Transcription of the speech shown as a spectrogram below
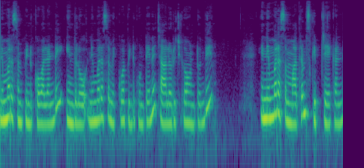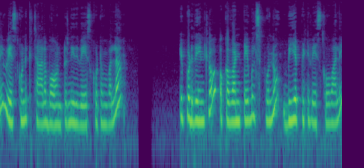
నిమ్మరసం పిండుకోవాలండి. ఇందులో నిమ్మరసం ఎక్కువ పిండుకుంటేనే చాలా రుచిగా ఉంటుంది. ఈ నిమ్మరసం మాత్రం స్కిప్ చేయకండి. వేసుకోండి చాలా బాగుంటుంది. ఇది వేసుకోవటం వల్ల ఇప్పుడు దీంట్లో ఒక వన్ టేబుల్ స్పూను బియ్యపిండి వేసుకోవాలి.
